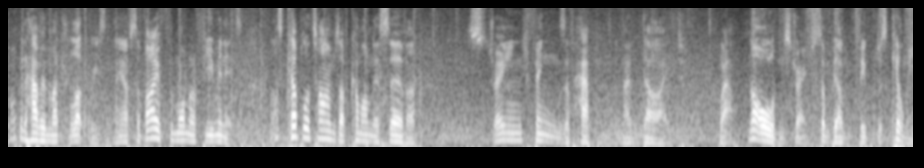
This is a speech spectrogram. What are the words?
Not been having much luck recently. I've survived for more than a few minutes. Last couple of times I've come on this server, strange things have happened and I've died. Well, not all of them strange. Some people just kill me.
